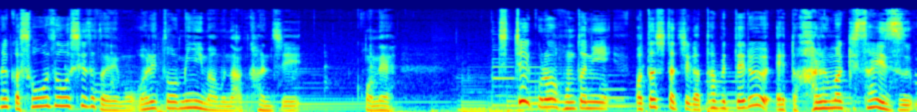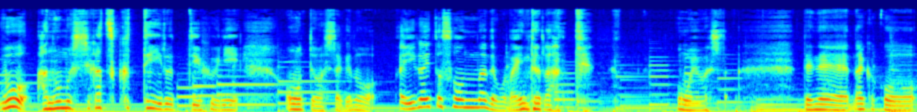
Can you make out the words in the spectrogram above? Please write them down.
なんか想像してたのにも割とミニマムな感じこうねちっちゃい頃は本当に私たちが食べてる、えっと、春巻きサイズをあの虫が作っているっていう風に思ってましたけど意外とそんなでもないんだなって 思いました。でねなんかこ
